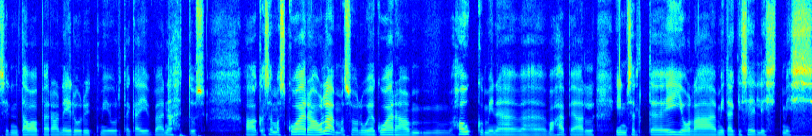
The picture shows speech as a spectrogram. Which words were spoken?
selline tavapärane elurütmi juurde käiv nähtus. aga samas koera olemasolu ja koera mm, haukumine äh, vahepeal ilmselt ei ole midagi sellist, mis,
